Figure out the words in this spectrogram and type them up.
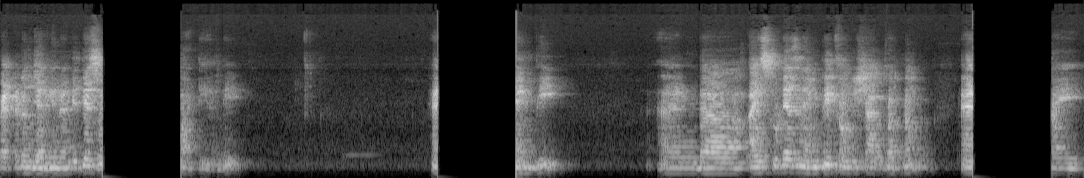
పెట్టడం జరిగిందండి. దిస్ పార్టీ అండి MP and uh, I stood as an MP from Vishakhapatnam and my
